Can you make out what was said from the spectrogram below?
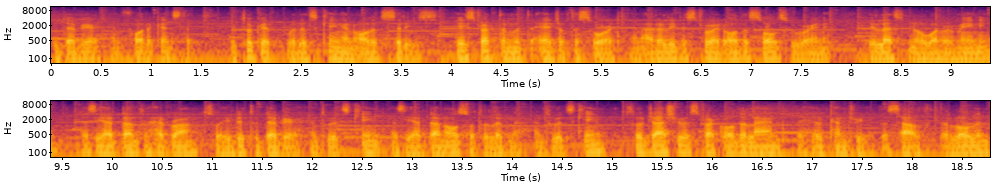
to Debir, and fought against it. He took it with its king and all its cities. He struck them with the edge of the sword, and utterly destroyed all the souls who were in it. He left no one remaining. As he had done to Hebron, so he did to Debir and to its king, as he had done also to Libnah and to its king. So Joshua struck all the land, the hill country, the south, the lowland,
